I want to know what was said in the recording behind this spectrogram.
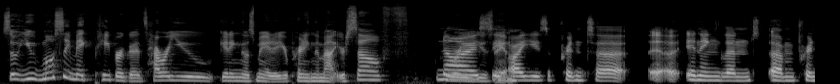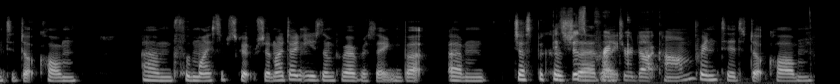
So you mostly make paper goods. How are you getting those made? Are you printing them out yourself? No, you see. I use a printer uh, in England, um, printed.com, um, for my subscription. I don't use them for everything, but um, just because It's just they're like printer.com. printed.com,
